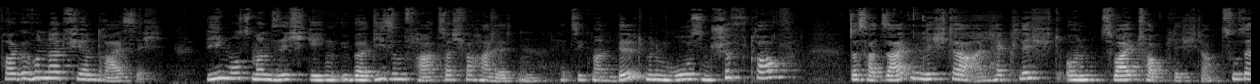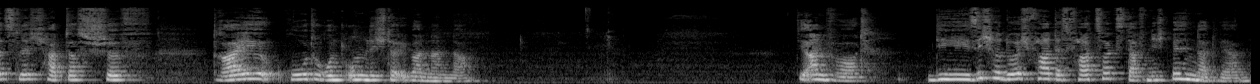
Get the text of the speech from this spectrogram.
Frage 134. Wie muss man sich gegenüber diesem Fahrzeug verhalten? Jetzt sieht man ein Bild mit einem großen Schiff drauf. Das hat Seitenlichter, ein Hecklicht und zwei Toplichter. Zusätzlich hat das Schiff drei rote Rundumlichter übereinander. Die Antwort. Die sichere Durchfahrt des Fahrzeugs darf nicht behindert werden.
